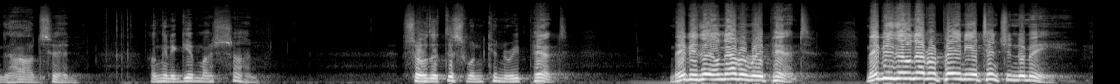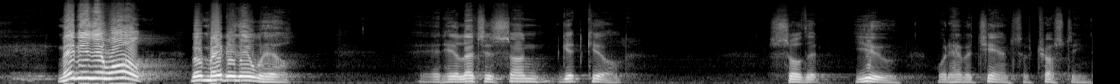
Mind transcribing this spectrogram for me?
God said, I'm going to give my son so that this one can repent Maybe they'll never repent. Maybe they'll never pay any attention to me. Maybe they won't, but maybe they will. And he lets his son get killed so that you would have a chance of trusting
